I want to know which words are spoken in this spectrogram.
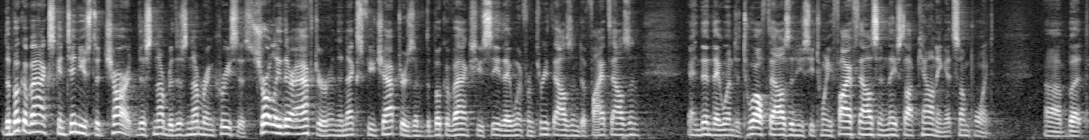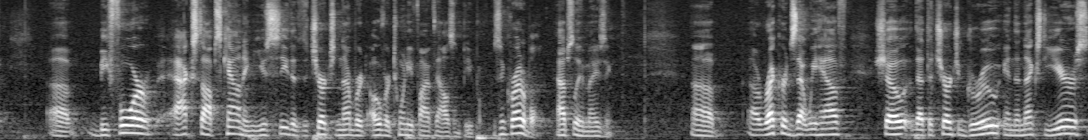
The book of Acts continues to chart this number. This number increases. Shortly thereafter, in the next few chapters of the book of Acts, you see they went from 3,000 to 5,000, and then they went to 12,000. You see 25,000, and they stopped counting at some point. Uh, but uh, before Acts stops counting, you see that the church numbered over 25,000 people. It's incredible, absolutely amazing. Uh, uh records that we have show that the church grew in the next years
